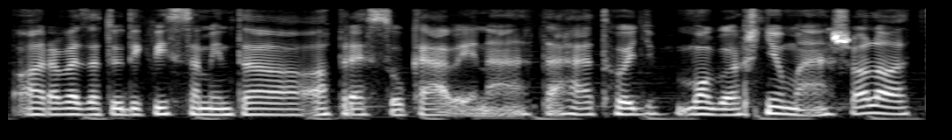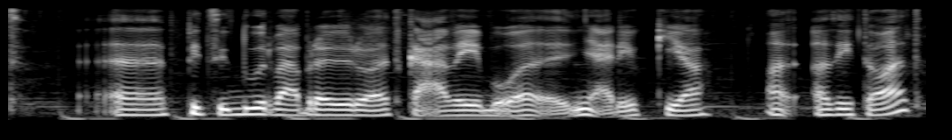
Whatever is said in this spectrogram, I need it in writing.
arra vezetődik vissza, mint a, a presszó kávénál. Tehát, hogy magas nyomás alatt picit durvábbra őrölt kávéból nyerjük ki a az italt,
